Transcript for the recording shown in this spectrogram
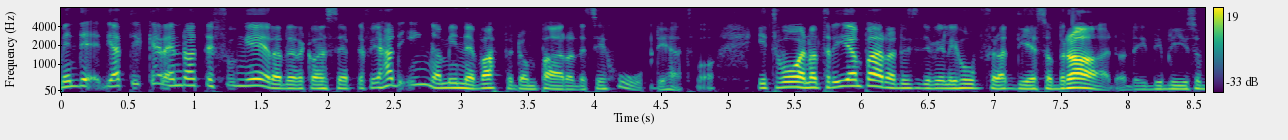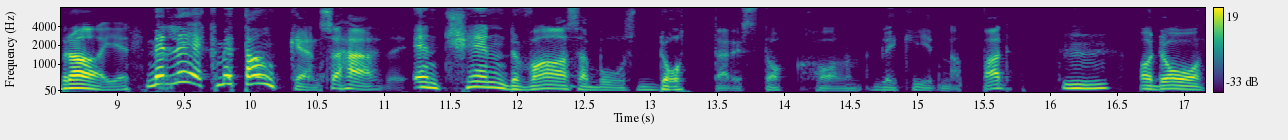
men det, jag tycker ändå att det fungerar det där konceptet, för jag hade inga minne varför de parades ihop, de här två. I tvåan och trean parades de väl ihop för att de är så bra då, de, de blir så bra i ett. Men lek med tanken så här, en känd Vasabos dotter i Stockholm blir kidnappad. Mm. Och då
